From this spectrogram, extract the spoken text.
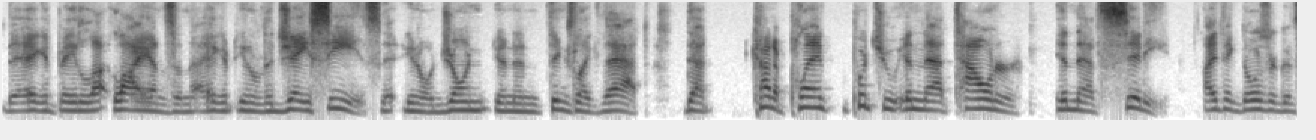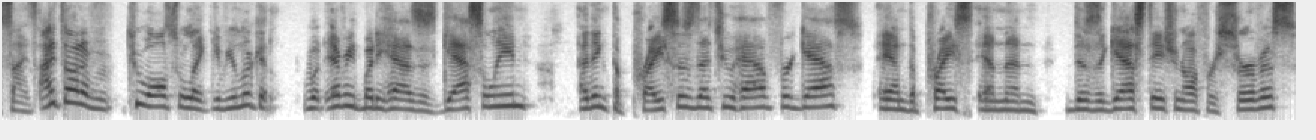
the Agate Bay Lions, and the Agate you know the JCs that you know join and, things like that that kind of plant put you in that town or in that city. I think those are good signs. I thought of two also like if you look at what everybody has is gasoline I think the prices that you have for gas and the price, and then does the gas station offer service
